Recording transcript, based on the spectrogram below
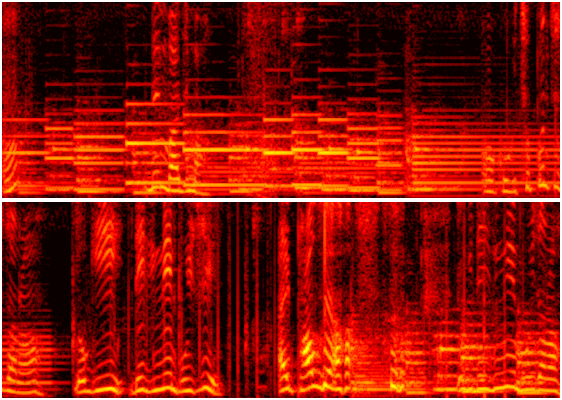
어? 맨 마지막. 어 거기 첫 번째잖아. 여기 내 닉네임 보이지? 아이 바보야. 여기 내 닉네임 보이잖아.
